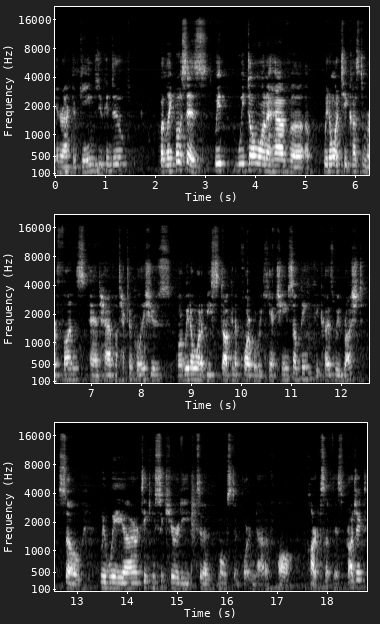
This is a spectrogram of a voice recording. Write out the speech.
interactive games you can do. But like Beau says, we we don't want to have a we don't want to take customer funds and have technical issues, or we don't want to be stuck in a part where we can't change something because we rushed. So we, we are taking security to the most important out of all parts of this project.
